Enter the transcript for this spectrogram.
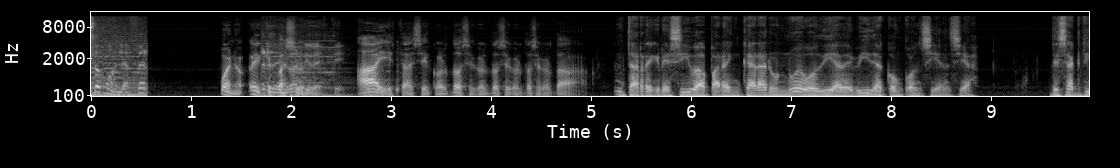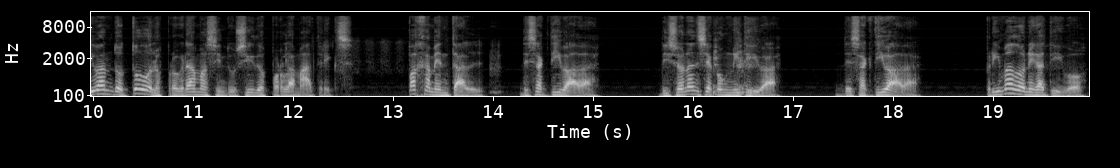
Somos la Fer. Bueno, eh, ¿qué pasó? este. Ahí está, se cortó, se cortó, se cortó, se cortó. Cuenta regresiva para encarar un nuevo día de vida con conciencia. Desactivando todos los programas inducidos por la Matrix. Paja mental, desactivada. Disonancia cognitiva, desactivada. Primado negativo,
